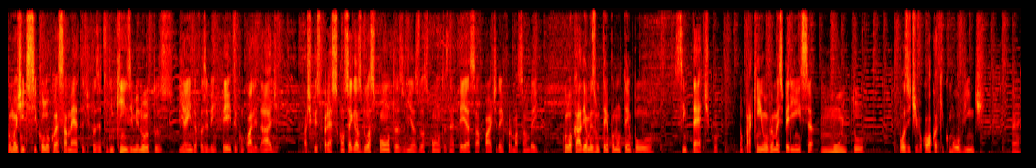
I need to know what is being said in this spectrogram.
Como a gente se colocou essa meta de fazer tudo em 15 minutos e ainda fazer bem feito e com qualidade, acho que o Expresso consegue as duas pontas, unir as duas pontas, né? Ter essa parte da informação bem colocada e ao mesmo tempo num tempo sintético. Então, para quem ouve, é uma experiência muito positiva. Eu coloco aqui como ouvinte, né?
